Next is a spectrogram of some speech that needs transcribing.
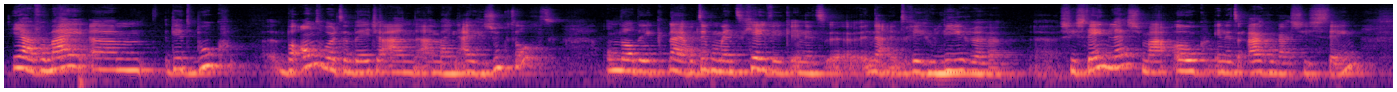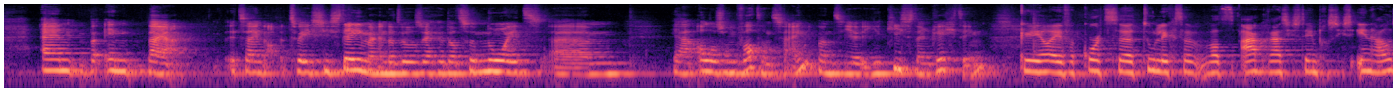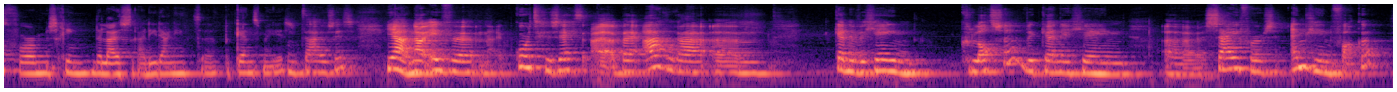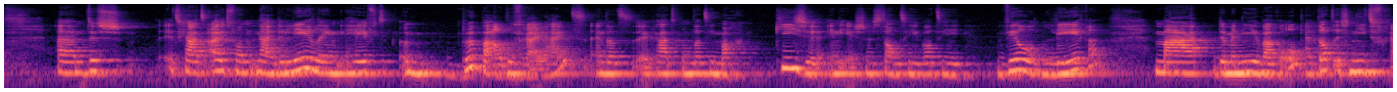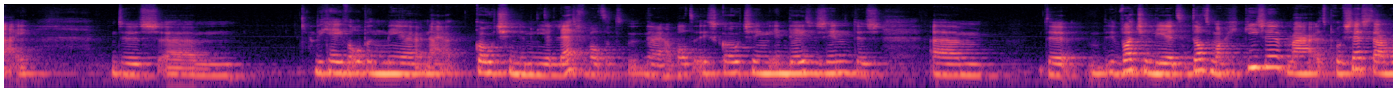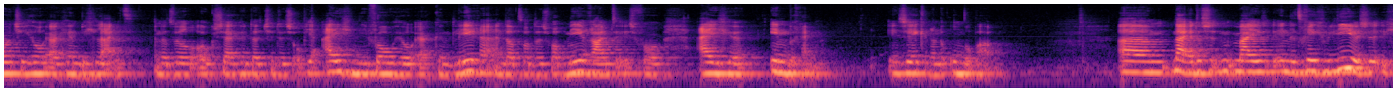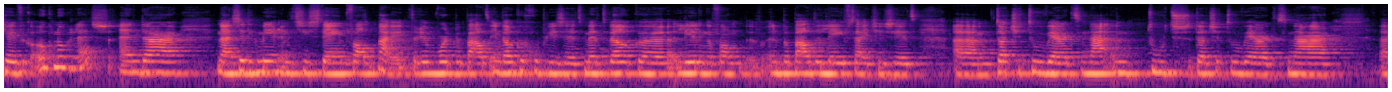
Ja, voor mij, um, dit boek beantwoordt een beetje aan, aan mijn eigen zoektocht. Omdat ik, nou ja, op dit moment geef ik in het, uh, nou, het reguliere systeemles, maar ook in het Agora-systeem. En in, nou ja, het zijn twee systemen en dat wil zeggen dat ze nooit um, ja, allesomvattend zijn, want je, je kiest een richting. Kun je heel even kort uh, toelichten wat het Agora-systeem precies inhoudt voor misschien de luisteraar die daar niet uh, bekend mee is? Die thuis is. Ja, nou even nou, kort gezegd, uh, bij Agora um, kennen we geen klassen, we kennen geen cijfers en geen vakken. Um, dus het gaat uit van, nou, de leerling heeft een bepaalde vrijheid. En dat gaat erom dat hij mag kiezen in eerste instantie wat hij wil leren. Maar de manier waarop, dat is niet vrij. Dus we geven op een meer nou ja, coachende manier les. Wat, het, nou ja, wat is coaching in deze zin? Dus um, de, wat je leert, dat mag je kiezen. Maar het proces, daar word je heel erg in begeleid. En dat wil ook zeggen dat je dus op je eigen niveau heel erg kunt leren en dat er dus wat meer ruimte is voor eigen inbreng. In, zeker in de onderbouw. Um, nou ja, dus mij in het regulier geef ik ook nog les. En daar nou, zit ik meer in het systeem van, nou, er wordt bepaald in welke groep je zit, met welke leerlingen van een bepaalde leeftijd je zit. Um, dat je toewerkt naar een toets, dat je toewerkt naar uh,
